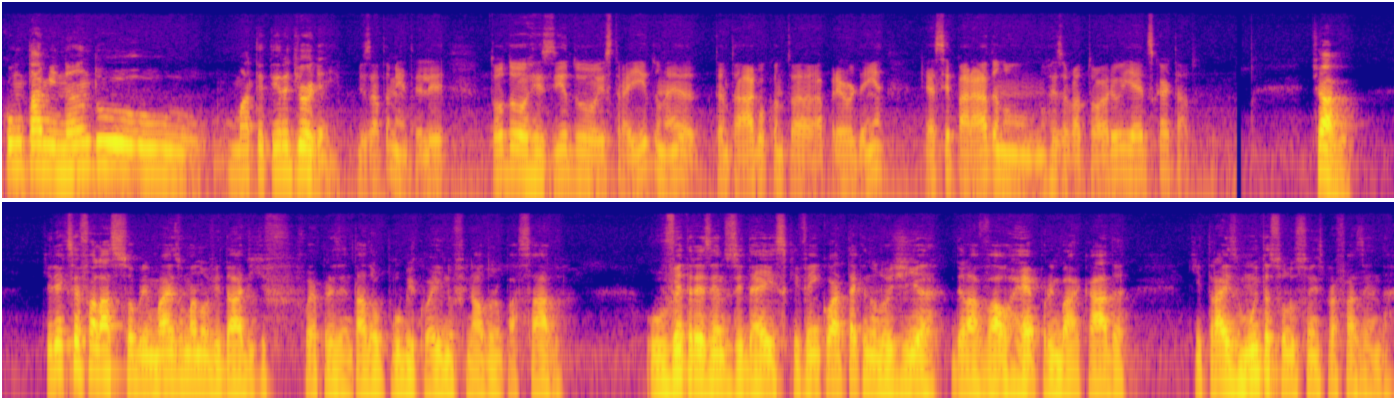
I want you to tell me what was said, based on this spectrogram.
contaminando o, uma teteira de ordenha. Exatamente. Ele, todo resíduo extraído, né, tanto a água quanto a, a pré-ordenha, é separada no, no reservatório e é descartado. Tiago, queria que você falasse sobre mais uma novidade que foi apresentado ao público aí no final do ano passado, o V310, que vem com a tecnologia de Laval Repro embarcada, que traz muitas soluções para a fazenda.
